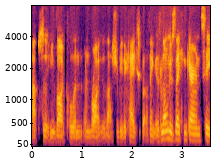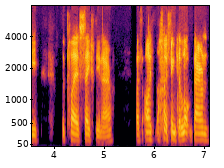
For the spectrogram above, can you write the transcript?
absolutely vital and, and right that that should be the case. But I think as long as they can guarantee the players' safety now, I, I, I think a lockdown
